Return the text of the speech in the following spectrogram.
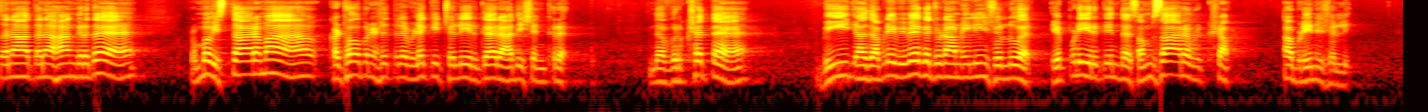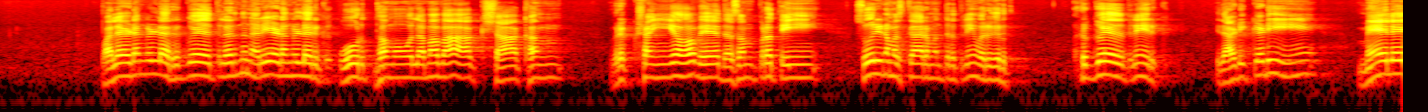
சனாதனகாங்கிறத ரொம்ப விஸ்தாரமாக கட்டோபனிஷத்தில் விளக்கி சொல்லியிருக்கார் ஆதிசங்கர். இந்த விரக்ஷத்தை பீஜ் அது அப்படியே விவேக சுடாமணிலையும் சொல்லுவார். எப்படி இருக்குது இந்த சம்சார விரக்ஷம் அப்படின்னு சொல்லி. பல இடங்களில் ரிக்வேதத்திலேருந்து நிறைய இடங்களில் இருக்குது ஊர்தமூலமவாக்ஷாக்கம் விரக்ஷையோ வேத சம்பிரதி. சூரிய நமஸ்கார மந்திரத்துலேயும் வருகிறது. ருக்வேதத்துலேயும் இருக்குது இது அடிக்கடி மேலே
